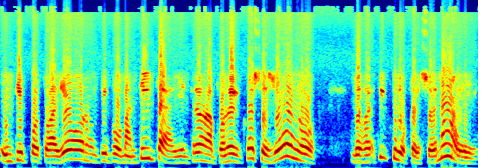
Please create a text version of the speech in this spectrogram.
un tipo toallón, un tipo mantita y entraron a poner cosas. Yo los, los artículos personales,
